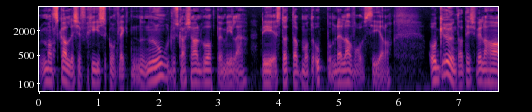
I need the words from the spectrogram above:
man skal ikke fryse konflikten nå, du skal ikke ha en våpenhvile. De støtter på en måte opp om det Lavrov sier, da. Og grunnen til at de ikke ville ha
